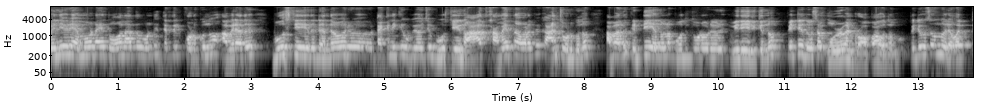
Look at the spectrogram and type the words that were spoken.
വലിയൊരു എമൗണ്ട് ആയി തോന്നാത്തത് കൊണ്ട് ഇത്തരത്തിൽ കൊടുക്കുന്നു. അവരത് ബൂസ്റ്റ് ചെയ്തിട്ട് എന്തോ ഒരു ടെക്നിക്ക് ഉപയോഗിച്ച് ബൂസ്റ്റ് ചെയ്യുന്നു. ആ സമയത്ത് അവർക്ക് കാണിച്ചു കൊടുക്കുന്നു. അപ്പൊ അത് കിട്ടി എന്നുള്ള ബോധ്യത്തോടുകൂടി ഇരിക്കുന്നു പിറ്റേ ദിവസം മുഴുവൻ ഡ്രോപ്പ് ആവുന്നു. പിറ്റേ ദിവസം ഒന്നുമില്ല. ഒറ്റ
